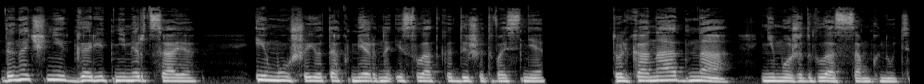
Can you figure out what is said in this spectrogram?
да ночник горит, не мерцая, и муж ее так мерно и сладко дышит во сне. Только она одна не может глаз сомкнуть.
